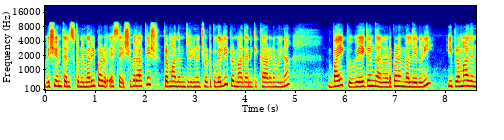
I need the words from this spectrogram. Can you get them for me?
విషయం తెలుసుకున్న మర్రిపాడు ఎస్ఐ శివరాకేష్ ప్రమాదం జరిగిన చోటుకు వెళ్ళి ప్రమాదానికి కారణమైన బైక్ వేగంగా నడపడం వల్లేనని ఈ ప్రమాదం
